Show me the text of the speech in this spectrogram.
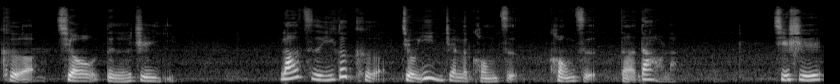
可求得之矣。”老子一个“可”就印证了孔子，孔子得到了。其实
